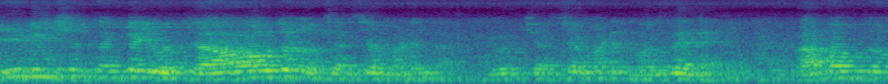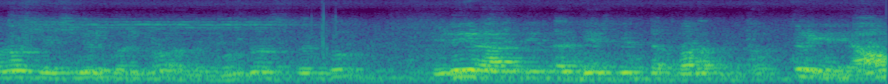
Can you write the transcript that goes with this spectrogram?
ಈ ನಿಮಿಷ ತನಕ ಇವತ್ತು ಯಾವ್ದು ನಾವು ಚರ್ಚೆ ಮಾಡಿಲ್ಲ. ಇವತ್ತು ಚರ್ಚೆ ಮಾಡಿದ್ ಒಂದೇನೆ ರಾಮಪ್ಪನವರು ಶೇಷಗಿರಿ ಭಟ್ರು ಅದು ಮುಂದುವರಿಸಬೇಕು. ಇಡೀ ರಾಜ್ಯದಿಂದ ದೇಶದಿಂದ ಬರೋ ಭಕ್ತರಿಗೆ ಯಾವ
